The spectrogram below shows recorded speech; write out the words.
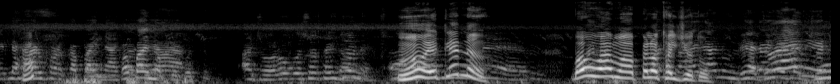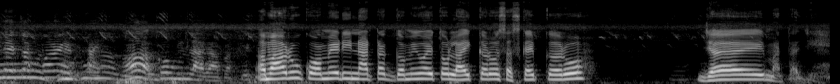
એટલે હારું પણ કપાઈ નાખે. કપાઈ નાખ્યો આ જોરો ઓછો થઈ ગયો ને. હા એટલે જ ને. બહુ આમ પેલો થઈ ગયો તો. અમારું કોમેડી નાટક ગમ્યું હોય તો લાઈક કરો સબસ્ક્રાઈબ કરો. જય માતાજી.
